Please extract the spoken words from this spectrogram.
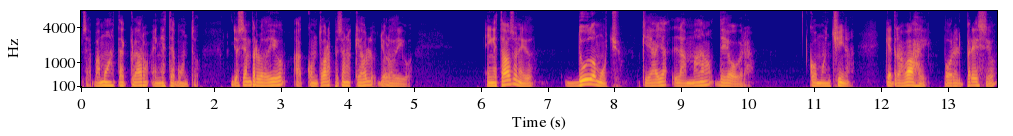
O sea, vamos a estar claros en este punto. Yo siempre lo digo, con todas las personas que hablo, yo lo digo. En Estados Unidos, dudo mucho que haya la mano de obra como en China que trabaje por el precio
